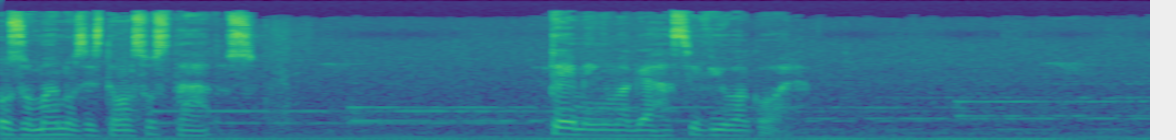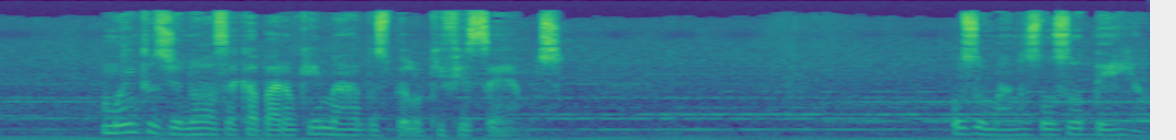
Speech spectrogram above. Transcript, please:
Os humanos estão assustados. Temem uma guerra civil agora. Muitos de nós acabaram queimados pelo que fizemos. Os humanos nos odeiam.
